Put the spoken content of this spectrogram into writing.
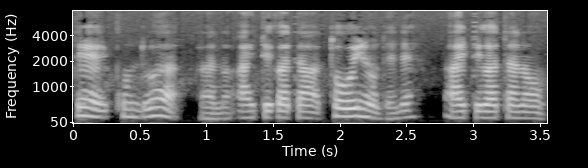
で、今度は、あの、相手方、遠いのでね、相手方の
